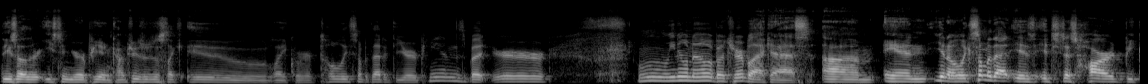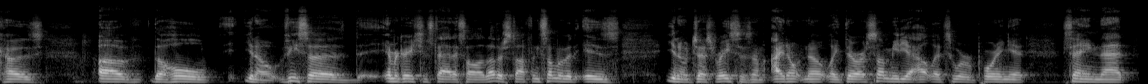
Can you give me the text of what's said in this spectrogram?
these other Eastern European countries are just like, ew, like we're totally sympathetic to Europeans, but you're "Mm, we don't know about your black ass. Um, and you know, like some of that is it's just hard because of the whole, you know, visa, immigration status, all that other stuff, and some of it is, you know, just racism. I don't know. Like there are some media outlets who are reporting it, saying that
